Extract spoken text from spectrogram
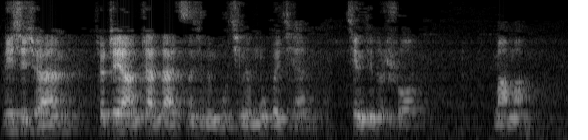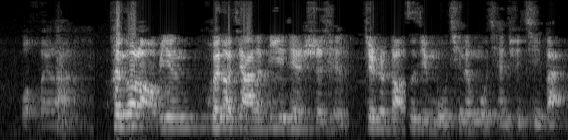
李希全就这样站在自己的母亲的墓碑前，静静地说：“妈妈。”我回来了。很多老兵回到家的第一件事情就是到自己母亲的墓前去祭拜。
